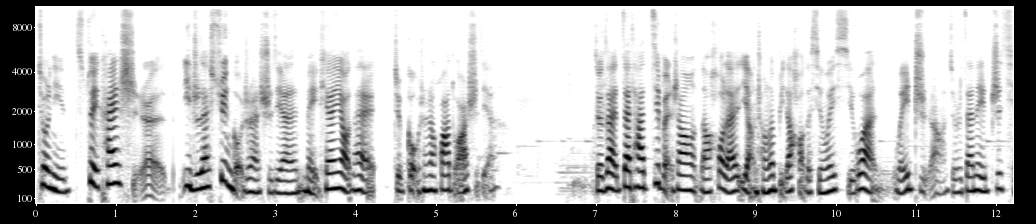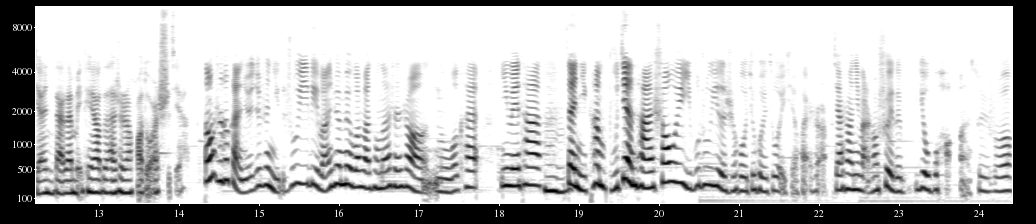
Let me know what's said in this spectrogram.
就是你最开始一直在训狗这段时间，每天要在这狗身上花多少时间？就在在他基本上，呢后来养成了比较好的行为习惯为止啊，就是在那之前，你大概每天要在他身上花多少时间？当时的感觉就是你的注意力完全没有办法从他身上挪开，因为他在你看不见他稍微一不注意的时候就会做一些坏事儿，加上你晚上睡得又不好啊，所以说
